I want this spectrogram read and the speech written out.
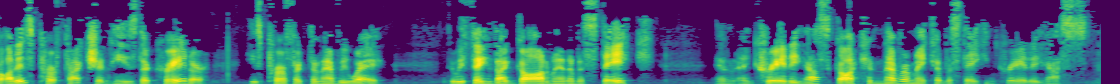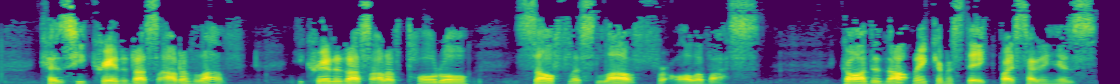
God is perfection. He's the creator. He's perfect in every way. Do we think that God made a mistake in, in creating us? God can never make a mistake in creating us because He created us out of love. He created us out of total selfless love for all of us. God did not make a mistake by sending his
